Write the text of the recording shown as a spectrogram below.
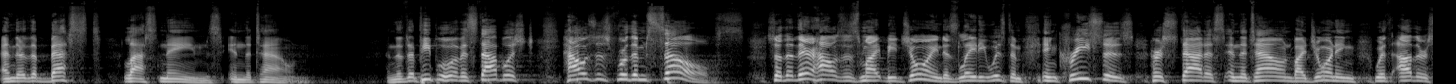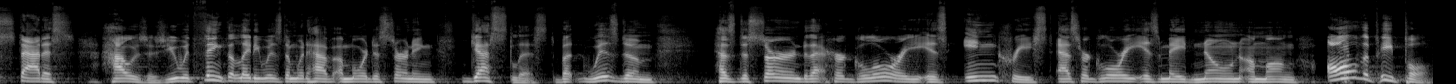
And they're the best last names in the town. And they're the people who have established houses for themselves so that their houses might be joined as Lady Wisdom increases her status in the town by joining with other status houses. You would think that Lady Wisdom would have a more discerning guest list, but wisdom has discerned that her glory is increased as her glory is made known among all the people,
